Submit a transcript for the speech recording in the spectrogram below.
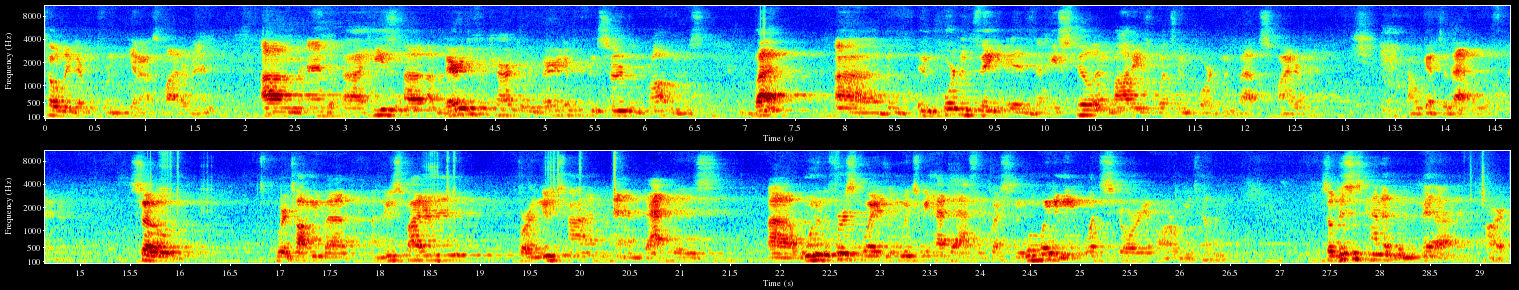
totally different from, you know, Spider-Man. Um, and uh, he's a, a, very different character with very different concerns and problems. But uh, the important thing is that he still embodies what's important about Spider-Man. I'll get to that a little later. So we're talking about a new Spider-Man for a new time, and that is uh, one of the first ways in which we had to ask the question, well, wait a minute, what story are we telling? So this is kind of the meta part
